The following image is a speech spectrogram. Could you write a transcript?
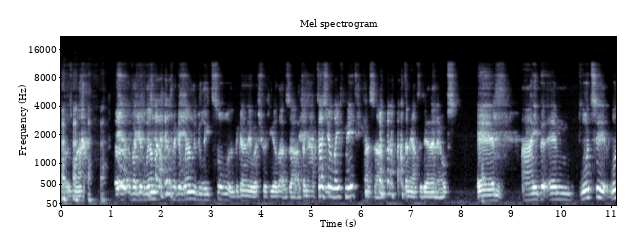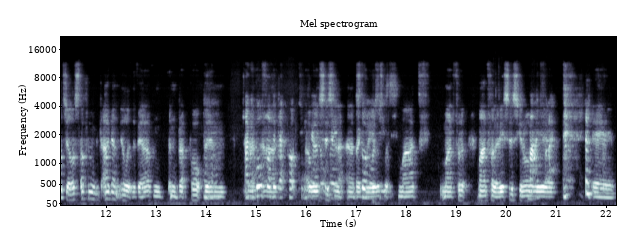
That was my. if I could learn, if I could learn the lead solo at the beginning of Wish Were Here, that was that. I didn't have to. That's your life made. That's that. I didn't have to do anything else. Um, aye, but um, loads of loads of other stuff. I, mean, I get into like the Verve and, and Britpop. Um, And we both and love the a- Britpop to be fair, Oasis in don't a, in a big Stone way. It was like mad, mad for mad for Oasis. You know, for uh, it. uh,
